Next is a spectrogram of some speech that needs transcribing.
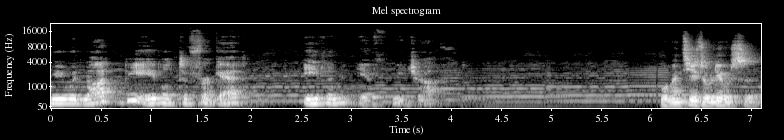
We would not be able to forget even if we tried. 我们记住六四，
